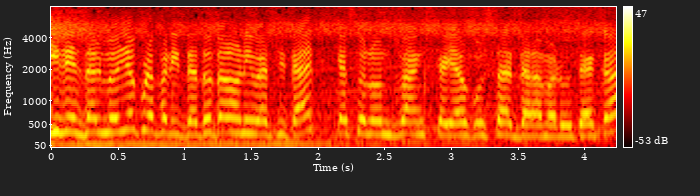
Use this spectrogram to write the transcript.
I des del meu lloc preferit de tota la universitat, que són uns bancs que hi ha al costat de la Maroteca,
